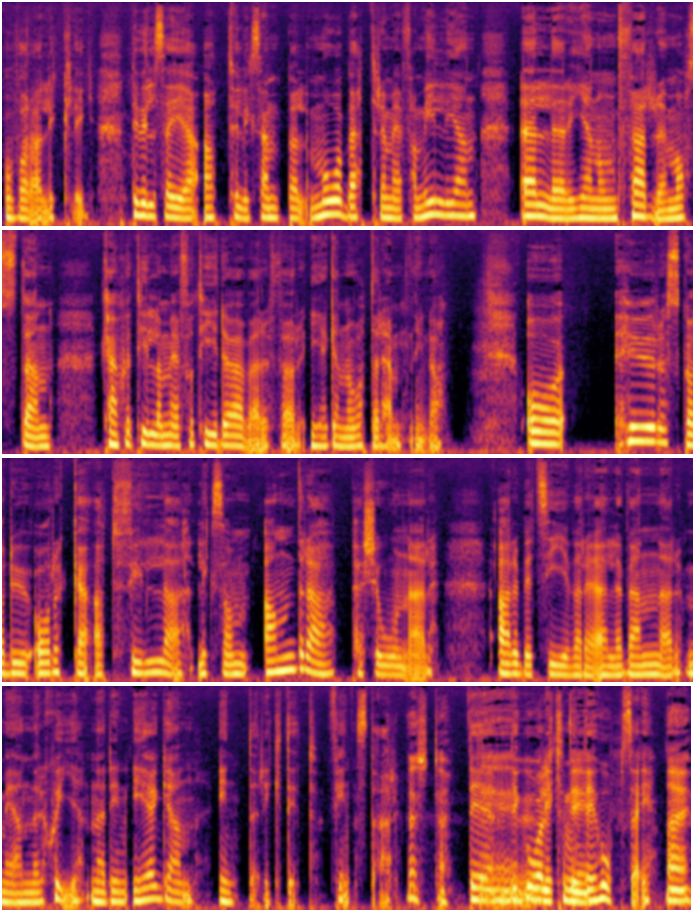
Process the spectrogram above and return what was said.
och vara lycklig. Det vill säga att till exempel må bättre med familjen eller genom färre måsten kanske till och med få tid över för egen återhämtning. Då. Och hur ska du orka att fylla liksom andra personer, arbetsgivare eller vänner med energi när din egen inte riktigt finns där. Just det. Det, det, det går liksom inte ihop sig. Nej,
